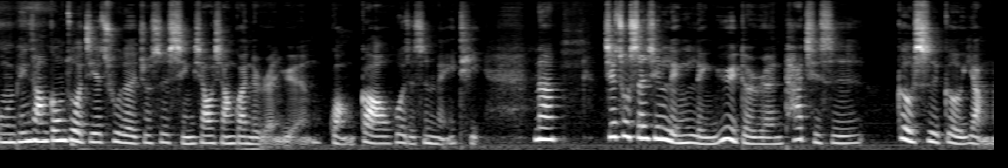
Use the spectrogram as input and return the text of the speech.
我们平常工作接触的就是行销相关的人员、广告或者是媒体。那接触身心灵领域的人，他其实各式各样，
